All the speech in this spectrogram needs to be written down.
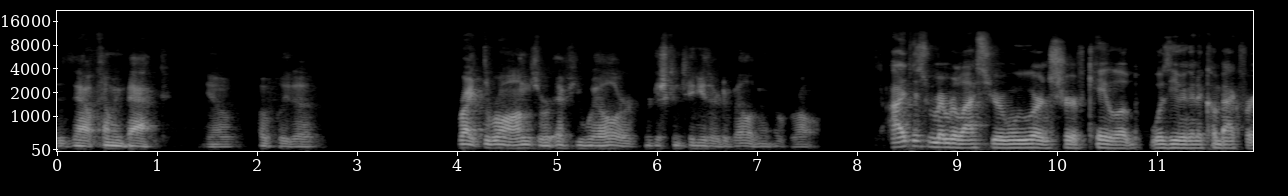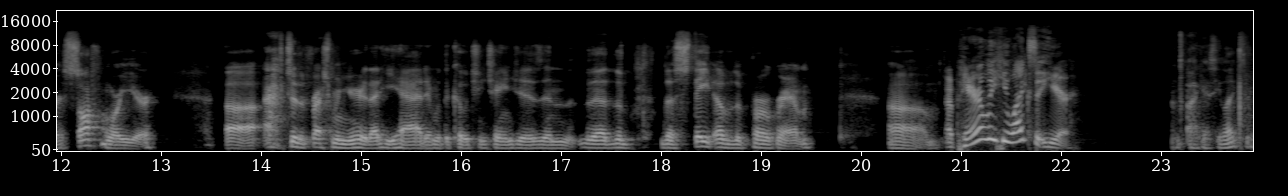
is now coming back. You know, hopefully to right the wrongs, or if you will, or, or just continue their development overall. I just remember last year when we weren't sure if Caleb was even going to come back for his sophomore year uh, after the freshman year that he had, and with the coaching changes and the the the state of the program. Um, Apparently, he likes it here. I guess he likes it,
